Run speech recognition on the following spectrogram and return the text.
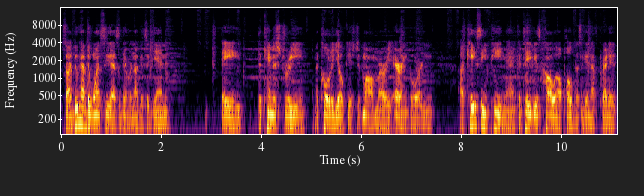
So I do have the one seed as the Denver Nuggets again. They, the chemistry, Nikola Jokic, Jamal Murray, Aaron Gordon, uh, KCP, man, Kentavious Caldwell-Pope doesn't get enough credit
